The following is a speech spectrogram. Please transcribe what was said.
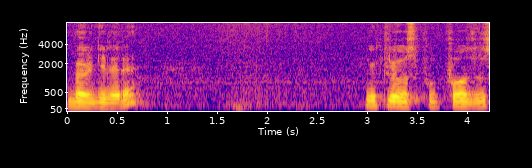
bölgelere. Nucleus pulposus.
